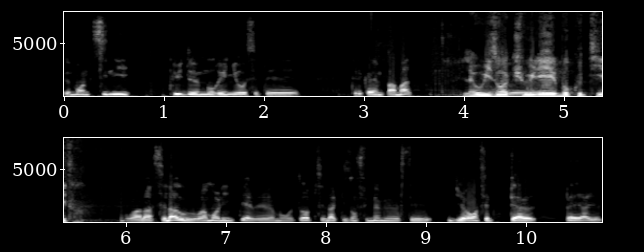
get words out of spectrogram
de Mancini plus de Mourinho c'était quand même pas mal Là où ils ont Euh, accumulé beaucoup de titres. voilà c'est là où vraiment l'Inter est vraiment au top c'est là qu'ils ont fait même euh, durant cette période période,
